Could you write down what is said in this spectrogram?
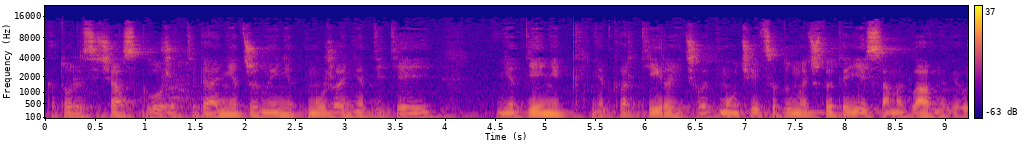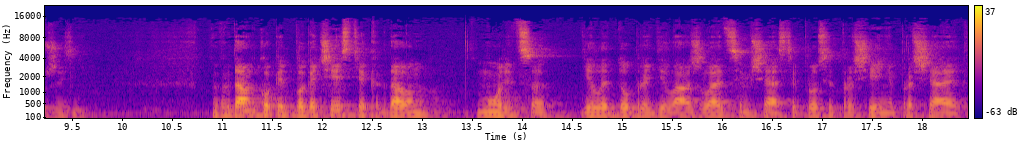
которые сейчас гложат тебя. Нет жены, нет мужа, нет детей, нет денег, нет квартиры. И человек мучается, думает, что это и есть самое главное в его жизни. Но когда он копит благочестие, когда он молится, делает добрые дела, желает всем счастья, просит прощения, прощает,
